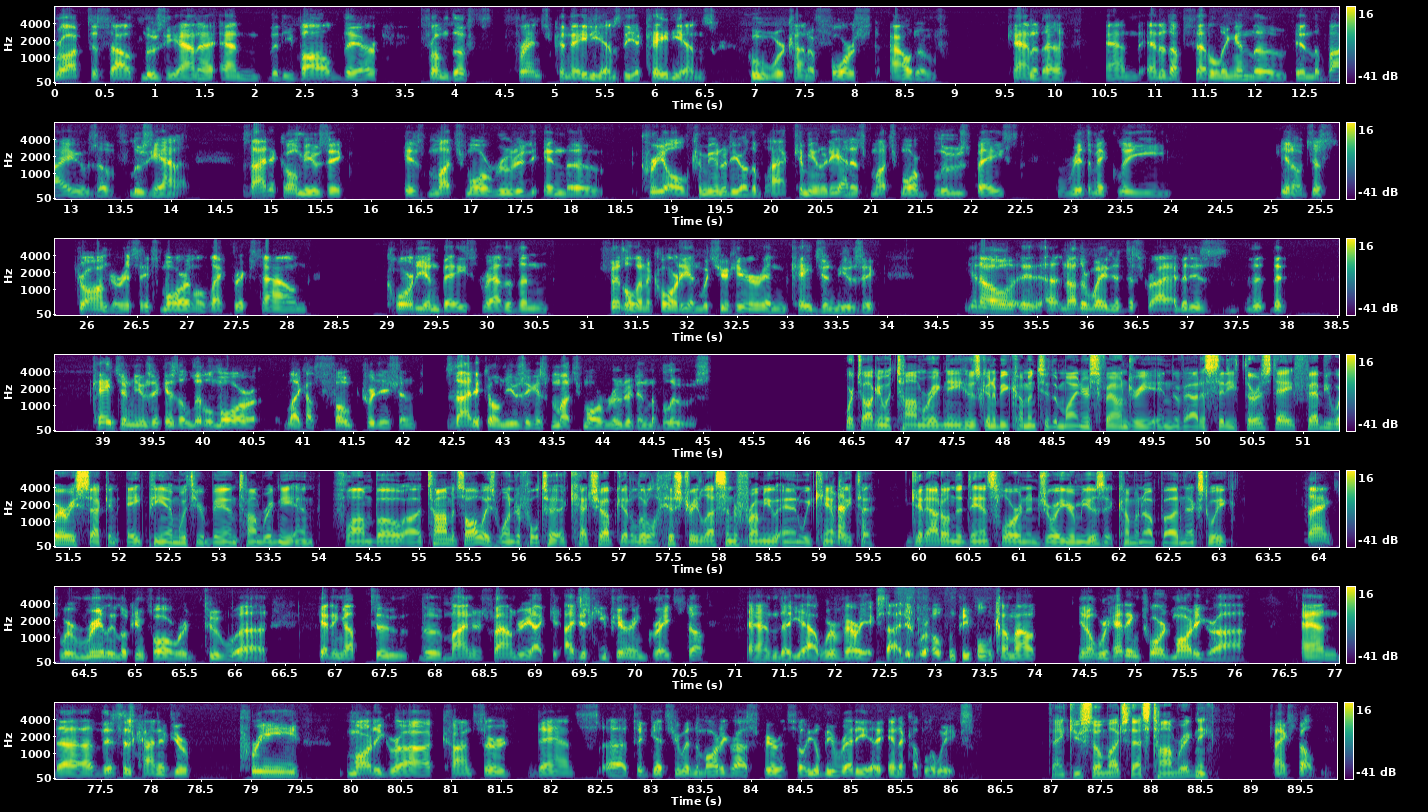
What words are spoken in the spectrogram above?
brought to South Louisiana and that evolved there from the French Canadians, the Acadians, who were kind of forced out of Canada and ended up settling in the in the bayous of Louisiana. Zydeco music is much more rooted in the Creole community or the black community, and it's much more blues based, rhythmically, you know, just stronger. It's it's more an electric sound, accordion based rather than fiddle and accordion, which you hear in Cajun music. You know, uh, another way to describe it is that, that Cajun music is a little more like a folk tradition. Zydeco music is much more rooted in the blues. We're talking with Tom Rigney, who's going to be coming to the Miners Foundry in Nevada City Thursday, February 2nd, 8 p.m. with your band, Tom Rigney and Flambeau. Uh, Tom, it's always wonderful to catch up, get a little history lesson from you, and we can't wait to get out on the dance floor and enjoy your music coming up uh, next week. Thanks. We're really looking forward to uh, getting up to the Miners Foundry. I, I just keep hearing great stuff. And uh, yeah, we're very excited. We're hoping people will come out. You know, we're heading toward Mardi Gras and uh, this is kind of your pre Mardi Gras concert dance uh, to get you in the Mardi Gras spirit. So you'll be ready uh, in a couple of weeks. Thank you so much. That's Tom Rigney. Thanks, Felton.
